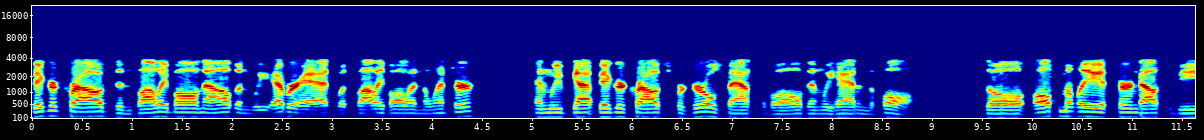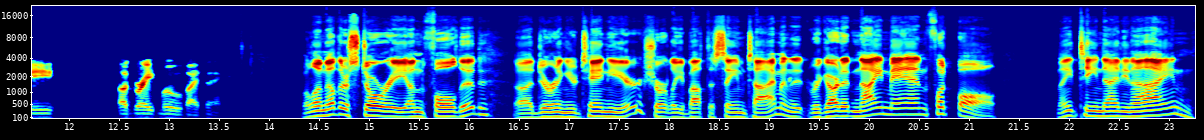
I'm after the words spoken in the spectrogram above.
bigger crowds in volleyball now than we ever had with volleyball in the winter, and we've got bigger crowds for girls basketball than we had in the fall. So ultimately, it turned out to be a great move, I think. Well, another story unfolded uh, during your tenure, shortly about the same time, and it regarded nine man football. 1999,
